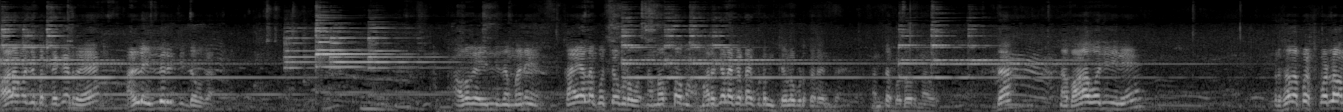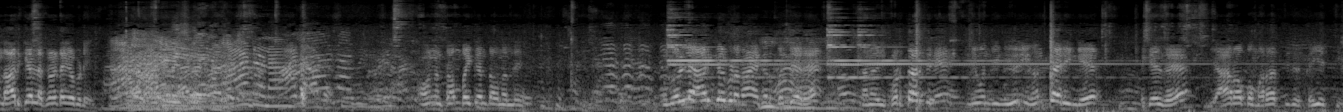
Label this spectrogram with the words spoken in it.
ಭಾಳ ಮಜಾ ಬರುತ್ತೆ. ಯಾಕಂದ್ರೆ ಇಲ್ಲ ರೀತಿ ಅವಾಗ. ಅವಾಗ ಇಲ್ಲಿ ನಮ್ಮ ಮನೆ ಕಾಯೆಲ್ಲ ಕೊಚ್ಚೋಗ್ಬಿಡವು. ನಮ್ಮ ಅಪ್ಪ ಮರಗೆಲ್ಲ ಕಟ್ಟಾಕ್ಬಿಟ್ಟು ಕೇಳೋ ಬಿಡ್ತಾರೆ ಅಂತ. ಅಂತ ಬಡವ್ರು ನಾವು. ದಾ? ನಾ ಭಾಳ ಓದಿದ್ದೀನಿ ಪ್ರಸಾದ ಫಸ್ಟ್ ಕೊಡ್ಲ, ಒಂದು ಹಾಡು ಕೇಳಲ್ಲ ಕರೆಕ್ಟಾಗಿ ಬಿಡಿ ಅವನ ತಮ್ಮ ಅವನಲ್ಲಿ. ಒಂದು ಒಳ್ಳೆ ಹಾಡು ಕೇಳ್ಬಿಡೋಣ, ಯಾಕಂದ್ರೆ ಬಂದಿದ್ದಾರೆ. ನಾನು ಈಗ ಕೊಡ್ತಾ ಇರ್ತೀನಿ. ನೀವೊಂದು ಇವ್ರಿಗೆ ಅಂತಾರೆ ಹಿಂಗೆ. ಯಾಕೆಂದ್ರೆ ಯಾರೊಬ್ಬ ಮರ ಹತ್ತಿದ್ರೆ ಕೈ ಎತ್ತಿ.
